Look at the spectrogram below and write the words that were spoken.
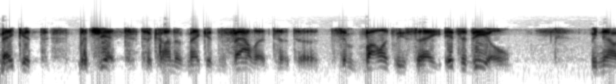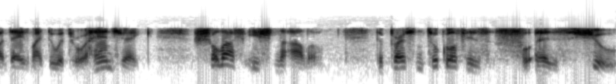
make it legit, to kind of make it valid, to, to symbolically say it's a deal, we nowadays might do it through a handshake. Sholaf. The person took off his his shoe,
